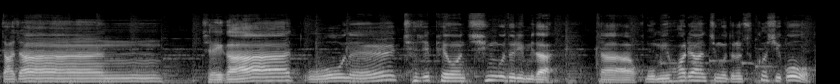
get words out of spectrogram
짜잔 제가 오늘 채집해온 친구들입니다 자 몸이 화려한 친구들은 수컷이고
